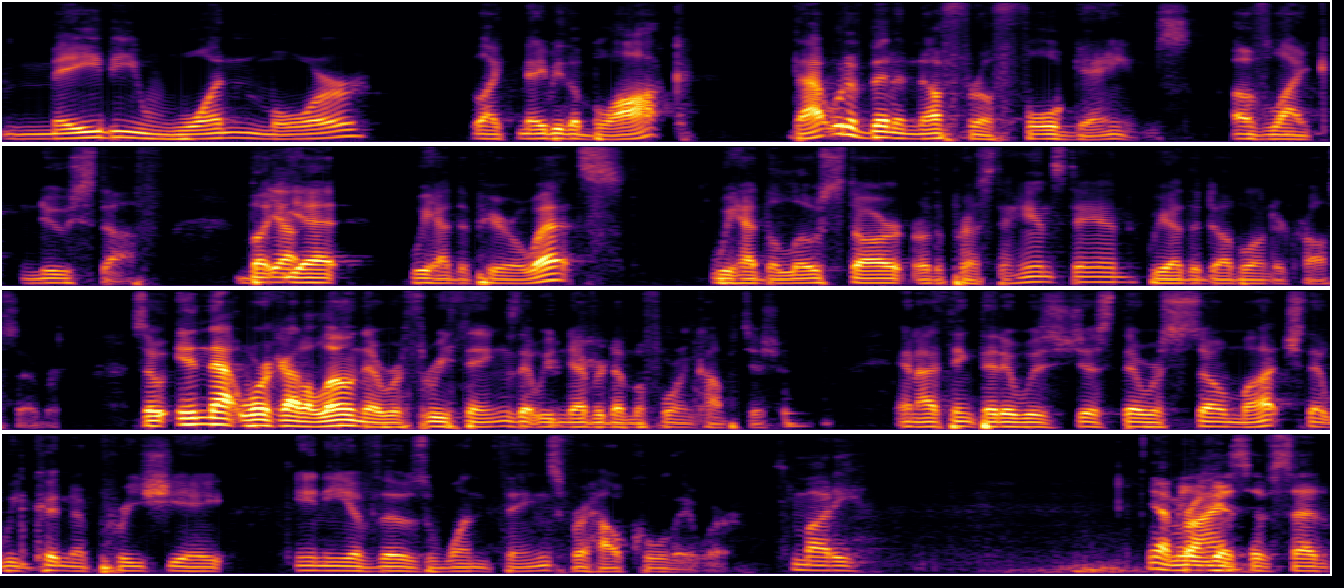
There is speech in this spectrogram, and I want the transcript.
maybe one more, like maybe the block, that would have been enough for a full games of like new stuff. But yep. yet we had the pirouettes, we had the low start or the press to handstand, we had the double under crossover. So in that workout alone, there were three things that we've never done before in competition. And I think that it was just there was so much that we couldn't appreciate any of those one things for how cool they were. It's muddy. Yeah, I mean, Brian? you guys have said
